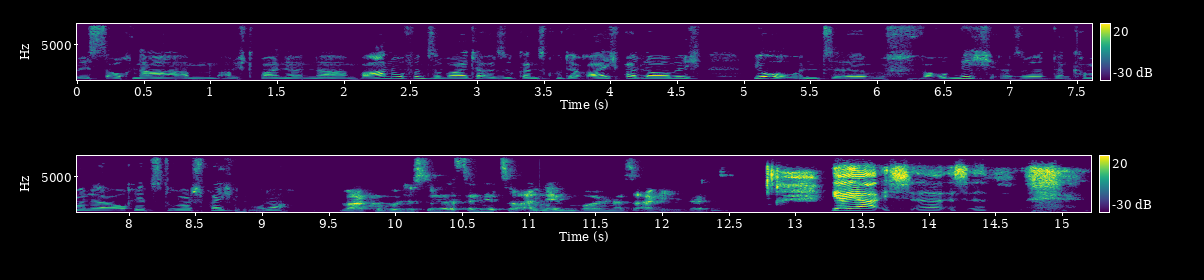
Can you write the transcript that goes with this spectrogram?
ist auch nah am, ich meine, nah am Bahnhof und so weiter, also ganz gut erreichbar, glaube ich. Jo, und äh, warum nicht? Also dann kann man da auch jetzt drüber sprechen, oder? Marco, würdest du das denn jetzt so annehmen wollen als AG-Event? Ja, ja, ich, äh, es, äh,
